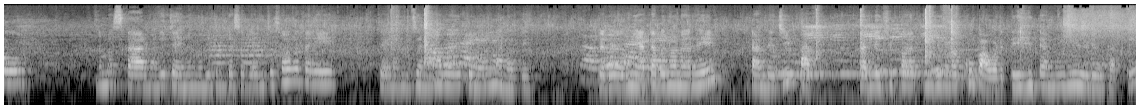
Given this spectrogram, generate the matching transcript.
हो नमस्कार माझ्या चॅनलमध्ये तुमच्या सगळ्यांचं स्वागत आहे. चॅनलचं नाव आहे कोमल मानवते. तर मी आता बनवणार आहे कांद्याची पात. कांद्याची पात म्हणजे मला खूप आवडते त्यामुळे मी व्हिडिओ टाकते.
